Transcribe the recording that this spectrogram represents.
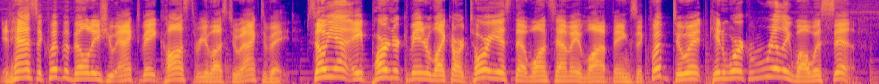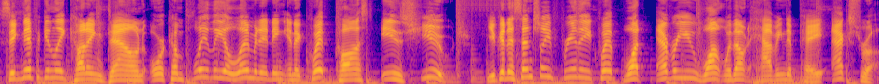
It has equip abilities you activate cost 3 less to activate. So yeah, a partner commander like Artorias that wants to have a lot of things equipped to it can work really well with Sif. Significantly cutting down or completely eliminating an equip cost is huge. You can essentially freely equip whatever you want without having to pay extra.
